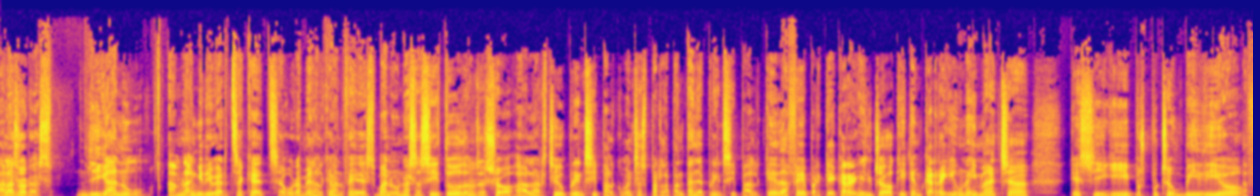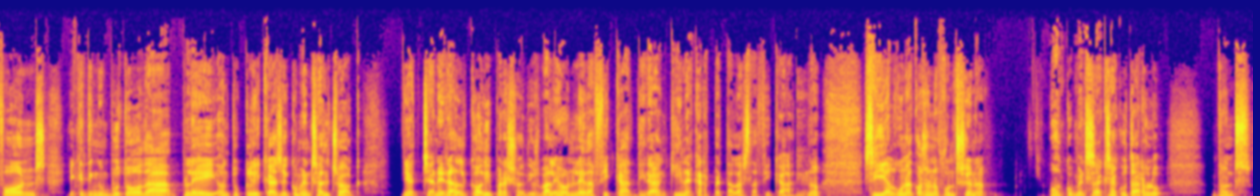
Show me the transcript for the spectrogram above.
Aleshores, Lligant-ho amb l'Angry Birds aquest, segurament el que van fer és, bueno, necessito, doncs això, a l'arxiu principal, comences per la pantalla principal. Què he de fer perquè carregui el joc i que em carregui una imatge que sigui, doncs, potser un vídeo de fons i que tingui un botó de play on tu cliques i comença el joc. i et genera el codi per això. Dius, vale, on l'he de ficar? Et dirà en quina carpeta l'has de ficar. No? Si alguna cosa no funciona, quan comences a executar-lo, doncs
